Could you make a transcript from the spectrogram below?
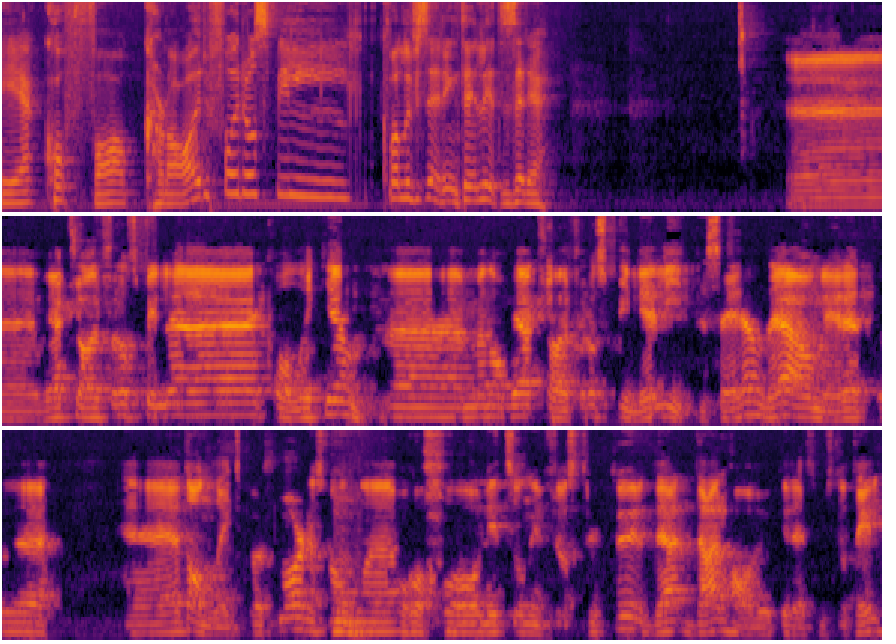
er Koffa klar for å spille kvalifisering til eliteserie? Eh, vi er klar for å spille kvaliken, eh, men om vi er klar for å spille Eliteserien, det er jo mer et, eh, et anleggsspørsmål sånn, eh, og, og litt sånn infrastruktur. Det, der har vi jo ikke det som skal til.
